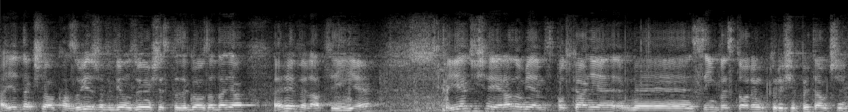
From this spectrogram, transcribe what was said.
a jednak się okazuje, że wywiązują się z tego zadania rewelacyjnie. Ja dzisiaj rano miałem spotkanie e, z inwestorem, który się pytał, czy e,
